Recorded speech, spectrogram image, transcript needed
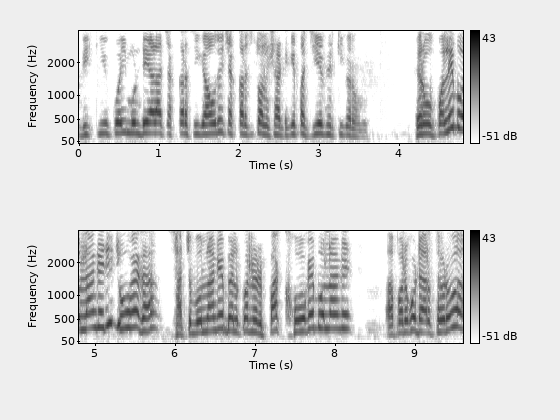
ਵੀ ਕੀ ਕੋਈ ਮੁੰਡੇ ਵਾਲਾ ਚੱਕਰ ਸੀਗਾ ਉਹਦੇ ਚੱਕਰ 'ਚ ਤੁਹਾਨੂੰ ਛੱਡ ਕੇ ਭੱਜੀਏ ਫਿਰ ਕੀ ਕਰੋਗੇ? ਫਿਰ ਓਪਨਲੀ ਬੋਲਾਂਗੇ ਜੀ ਜੋ ਹੈਗਾ ਸੱਚ ਬੋਲਾਂਗੇ ਬਿਲਕੁਲ ਨਿਰਪੱਖ ਹੋ ਕੇ ਬੋਲਾਂਗੇ। ਆਪਾਂ ਨੂੰ ਕੋਈ ਡਰ ਥੋੜੋ ਆ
